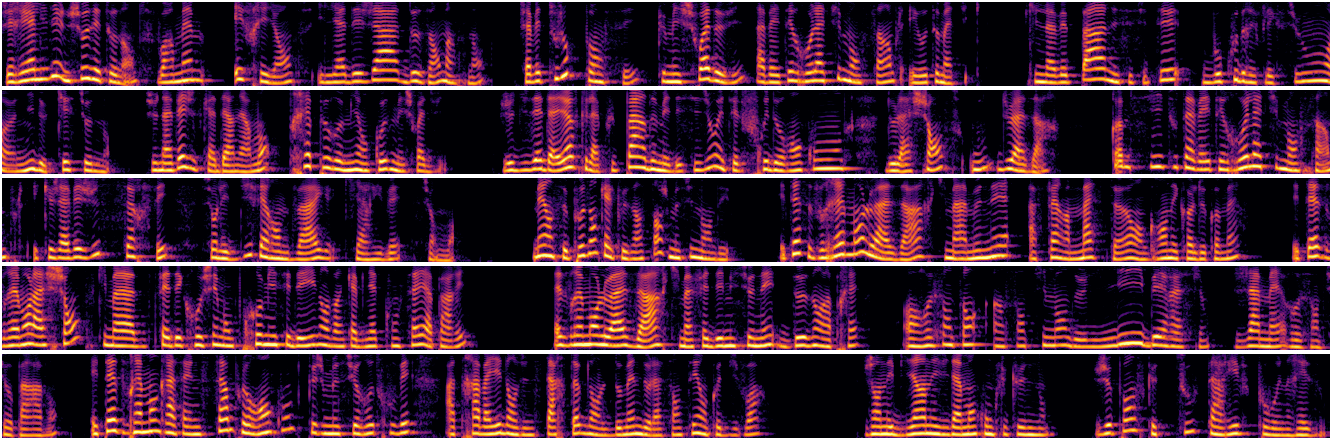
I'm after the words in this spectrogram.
J'ai réalisé une chose étonnante, voire même effrayante, il y a déjà deux ans maintenant. J'avais toujours pensé que mes choix de vie avaient été relativement simples et automatiques, qu'ils n'avaient pas nécessité beaucoup de réflexion euh, ni de questionnement. Je n'avais jusqu'à dernièrement très peu remis en cause mes choix de vie. Je disais d'ailleurs que la plupart de mes décisions étaient le fruit de rencontres, de la chance ou du hasard. Comme si tout avait été relativement simple et que j'avais juste surfé sur les différentes vagues qui arrivaient sur moi. Mais en se posant quelques instants, je me suis demandé, était-ce vraiment le hasard qui m'a amené à faire un master en grande école de commerce? Était-ce vraiment la chance qui m'a fait décrocher mon premier CDI dans un cabinet de conseil à Paris? Est-ce vraiment le hasard qui m'a fait démissionner deux ans après en ressentant un sentiment de libération jamais ressenti auparavant? Était-ce vraiment grâce à une simple rencontre que je me suis retrouvée à travailler dans une start-up dans le domaine de la santé en Côte d'Ivoire? J'en ai bien évidemment conclu que non. Je pense que tout arrive pour une raison.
